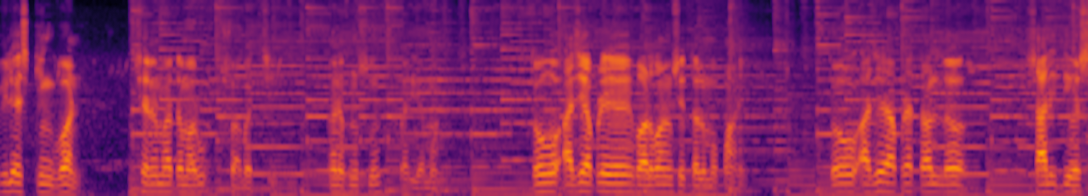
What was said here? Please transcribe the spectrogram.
વિલેજ કિંગ વન ચેનલમાં તમારું સ્વાગત છે અને હું છું ભલિયા તો આજે આપણે વાળવાનું છે તલમાં પાણી. તો આજે આપણે તલ ચાલીસ દિવસ,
